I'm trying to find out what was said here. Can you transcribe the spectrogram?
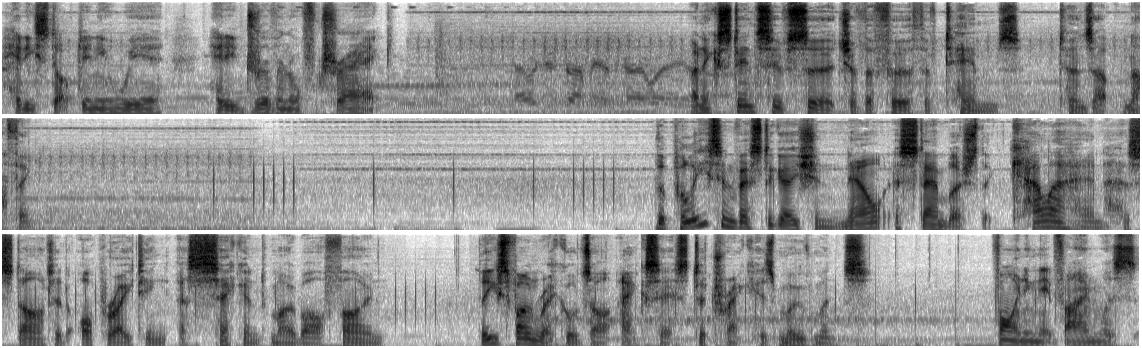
Had he stopped anywhere? Had he driven off track? An extensive search of the Firth of Thames turns up nothing. The police investigation now established that Callaghan has started operating a second mobile phone. These phone records are accessed to track his movements. Finding that phone was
